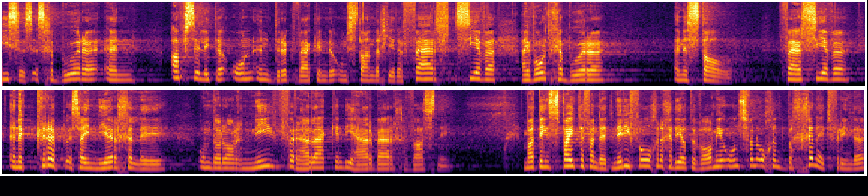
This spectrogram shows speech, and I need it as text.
Jesus is gebore in absolute onindrukwekkende omstandighede. Vers 7, hy word gebore in 'n stal vers 7 in 'n krib is hy neergelê omdat daar nie vir hulle in die herberg was nie. Maar ten spyte van dit, net die volgende gedeelte waarmee ons vanoggend begin het, vriende,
